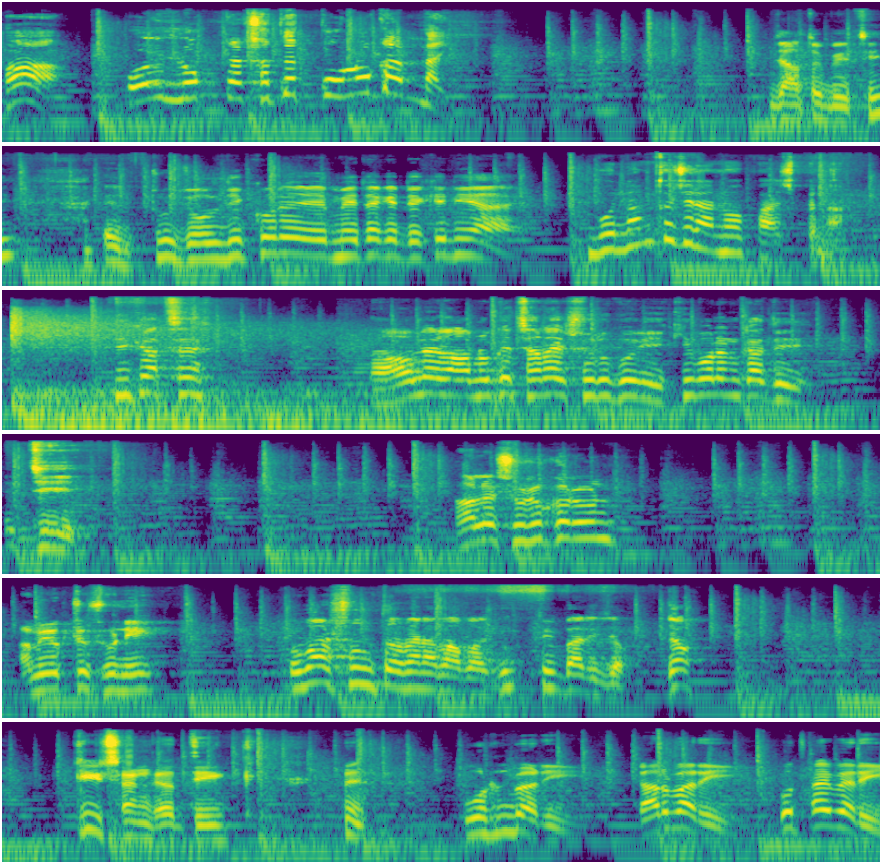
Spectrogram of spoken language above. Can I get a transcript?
হ্যাঁ ওই লোকটার সাথে কোনো কাম নাই। যা তো বেশি একটু জলদি করে মেয়েটাকে ডেকে নিয়ে আয়। বললাম তো যে রানু আপা আসবে না। ঠিক আছে। তাহলে রানুকে ছাড়াই শুরু করি। কি বলেন কাজী? জি। তাহলে শুরু করুন। আমি একটু শুনি। তোমার শুনতে হবে না বাবাজি। তুমি বাড়ি যাও। যাও। কি সাংঘাতিক? কোন বাড়ি? কার বাড়ি? কোথায় বাড়ি?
